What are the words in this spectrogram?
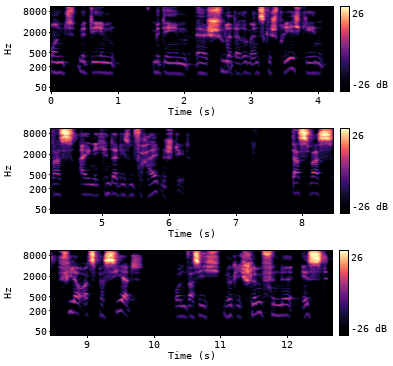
und mit dem mit dem äh, Schüler darüber ins Gespräch gehen, was eigentlich hinter diesem Verhalten steht. Das, was vielerorts passiert und was ich wirklich schlimm finde, ist,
